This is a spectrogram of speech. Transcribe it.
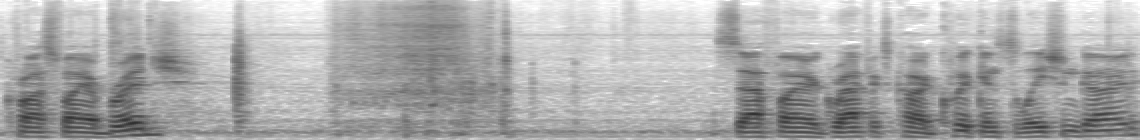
Crossfire Bridge, Sapphire graphics card quick installation guide,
